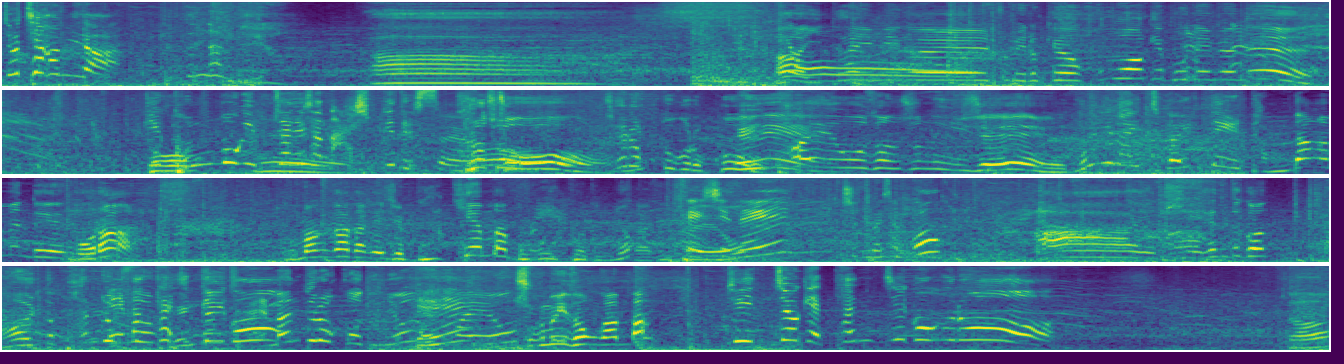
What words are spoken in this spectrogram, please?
쫓아갑니다. 끝났네요. 아, 아 이 타이밍을 좀 이렇게 허무하게 보내면은 이 어, 공복 입장에선 네. 아쉽게 됐어요. 그렇죠. 어. 체력도 그렇고. 네. 임파에오 선수는 이제 Holy Knight가 1대1 담당하면 되는 거라 도망가다가 이제 물기에만 보고 있거든요. 자, 인파이터. 대신에 죽음의 성공. 아 역시 핸드건 아 일단 내막 굉장히. 잘 만들었거든요. 네. 죽음의 성관방? 뒤쪽에 단지공으로 자,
